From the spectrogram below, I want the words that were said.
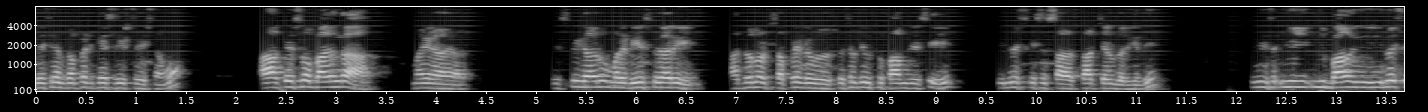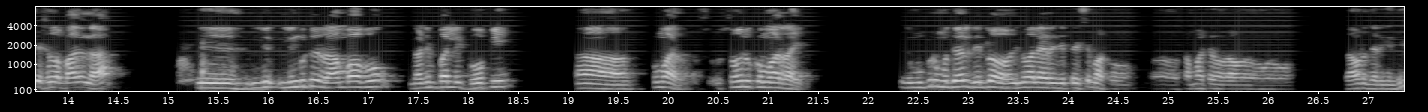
బేసిక్గా కంప్లైంట్ కేసు రిజిస్టర్ చేసినాము. ఆ కేసులో భాగంగా మై ఎస్పీ గారు మరి డిఎస్పీ గారి ఆధ్వర్యంలో సపరేట్ స్పెషల్ టీమ్స్ ఫామ్ చేసి ఇన్వెస్టిగేషన్ స్టార్ట్ చేయడం జరిగింది. ఈ ఈ ఈ భాగ ఈ ఇన్వెస్టిగేషన్లో భాగంగా ఈ లింగుటూరి రాంబాబు నడింపల్లి గోపి ఆ, కుమార్ సోను కుమార్ రాయ్. ఇది ముగ్గురు ముద్దాలు దీంట్లో ఇన్వాల్వ్ అయ్యారని చెప్పేసి మాకు సమాచారం రావడం రావడం జరిగింది.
